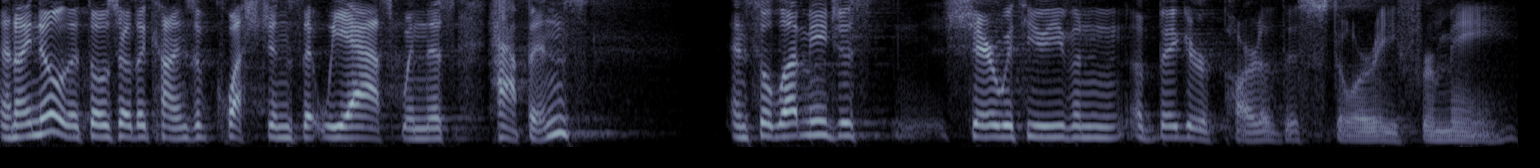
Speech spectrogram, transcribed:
And I know that those are the kinds of questions that we ask when this happens. And so let me just share with you even a bigger part of this story for me.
